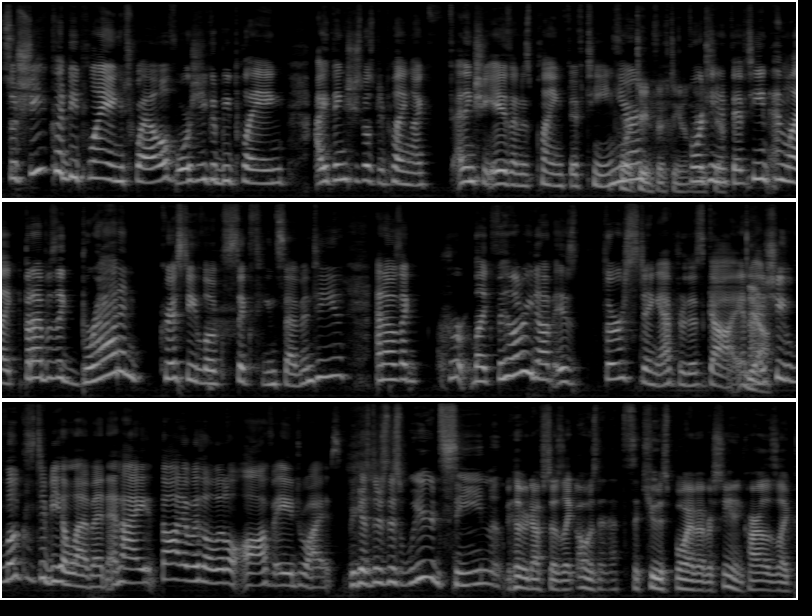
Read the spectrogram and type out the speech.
So she could be playing 12 or she could be playing, I think she's supposed to be playing like, I think she is and is playing 15 here. 14, 15. 14 least, and 15 and like but i was like brad and christy looks 16 17 and i was like her, like hilary duff is thirsting after this guy and I- she looks to be 11 and i thought it was a little off age wise Because there's this weird scene. Hilary Duff says like, "Oh, is that that's the cutest boy I've ever seen?" And Carla's like,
